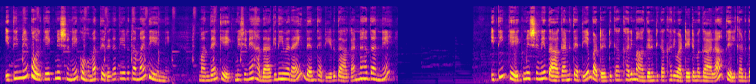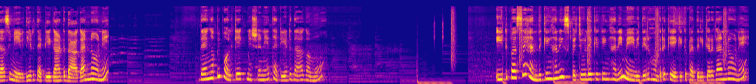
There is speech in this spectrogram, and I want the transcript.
ඉතින් මේ පොල් කේක් මිශ්‍රණය කොහොමත් තෙත ගතියට තමයි තියෙන්නේ. මම දැන් කේක් මිශ්‍රණය හදාගෙන ඉවරයි. දැන් තැටියට දාගන්න හදන්නේ. ඉතින් කේක් මිශ්‍රණය දාගන්න තැටියේ බටර් ටිකක් හරි මාගන ටිකක් හරි වටේටම ගාලා තෙල් කඩදාසි මේ විදිහට තැටිය ගානට දාගන්න ඕනේ. දැන් අපි පොල් කේක් මිශ්‍රණය තැටියට දාගමු. ඊට පස්සේ හැන්දකින් හරි ස්පැචූල එකකින් හරි මේ විදිහට හොඳට කේක් එක පැතලි කරගන්න ඕනේ.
